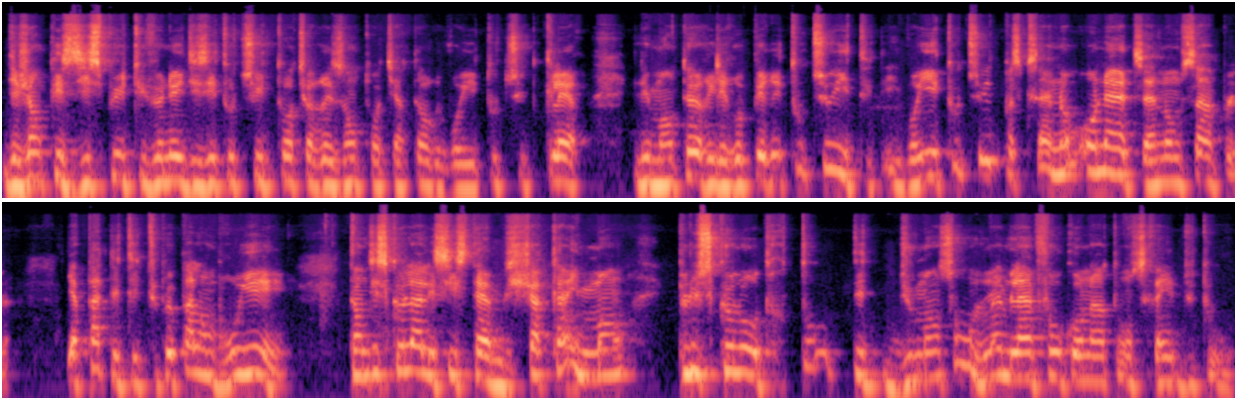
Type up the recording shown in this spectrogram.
Des gens qui se disputent, tu venais, ils disaient tout de suite, toi tu as raison, toi tu as tort, ils voyaient tout de suite clair. Les menteurs, ils les repéraient tout de suite, ils voyaient tout de suite parce que c'est un homme honnête, c'est un homme simple. Il y a pas, tu ne peux pas l'embrouiller. Tandis que là, les systèmes, chacun, il ment plus que l'autre. Tout est du mensonge. Même l'info qu'on a, on ne sait rien du tout.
